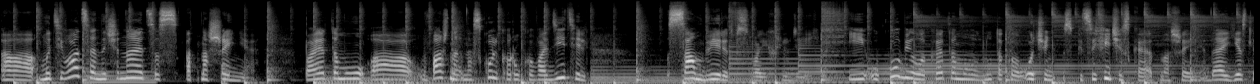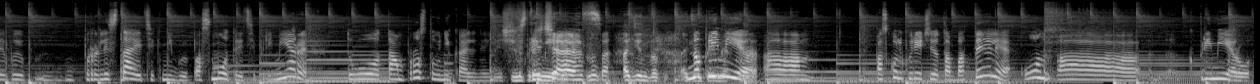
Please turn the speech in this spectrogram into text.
А мотивация начинается с отношения. Поэтому а, важно, насколько руководитель сам верит в своих людей. И у Кобила к этому ну, такое очень специфическое отношение. Да? Если вы пролистаете книгу и посмотрите примеры, то там просто уникальные вещи На встречаются. Ну, один, один Например, пример, да. а, поскольку речь идет об отеле, он, а, к примеру,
